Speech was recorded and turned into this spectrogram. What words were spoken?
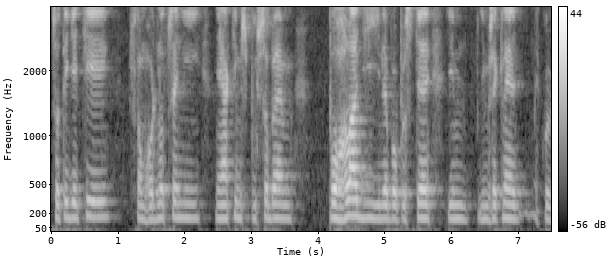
co ty děti v tom hodnocení nějakým způsobem pohladí nebo prostě jim, jim řekne jako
